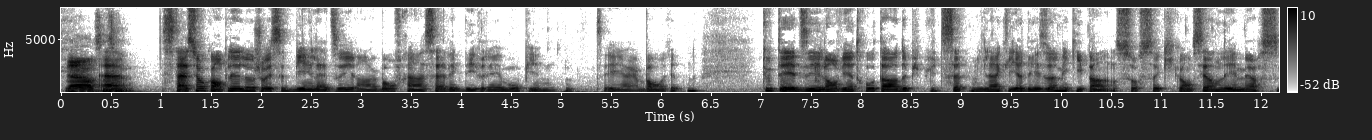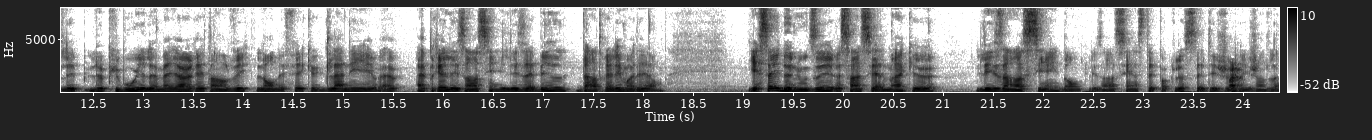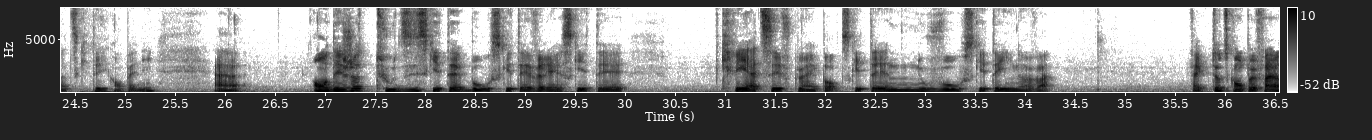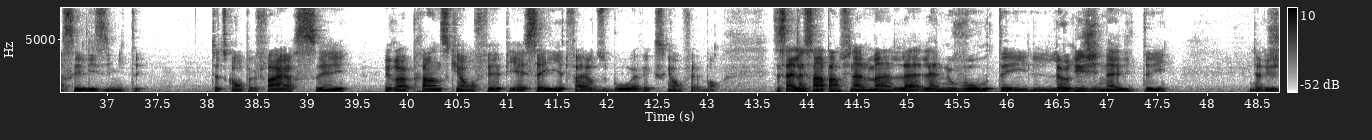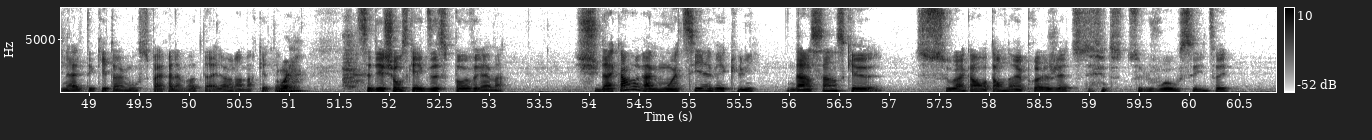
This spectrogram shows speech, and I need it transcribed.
Non, c'est ça. Citation complète, là, je vais essayer de bien la dire en un bon français avec des vrais mots puis un bon rythme. Tout est dit et l'on vient trop tard depuis plus de 7000 ans qu'il y a des hommes et qui pensent. Sur ce qui concerne les mœurs, le, plus beau et le meilleur est enlevé. L'on ne fait que glaner euh, après les anciens et les habiles d'entre les modernes. Il essaye de nous dire essentiellement que les anciens, donc les anciens à cette époque-là, c'était déjà les gens de l'Antiquité et compagnie, euh, ont déjà tout dit ce qui était beau, ce qui était vrai, ce qui était créatif, peu importe, ce qui était nouveau, ce qui était innovant. Fait que tout ce qu'on peut faire, c'est les imiter. Tout ce qu'on peut faire, c'est reprendre ce qu'ils ont fait puis essayer de faire du beau avec ce qu'ils ont fait. Bon. ça laisse entendre finalement la, nouveauté, l'originalité. L'originalité qui est un mot super à la mode d'ailleurs en marketing. C'est des choses qui n'existent pas vraiment. Je suis d'accord à moitié avec lui. Dans le sens que souvent quand on tombe dans un projet, tu, le vois aussi, tu sais,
